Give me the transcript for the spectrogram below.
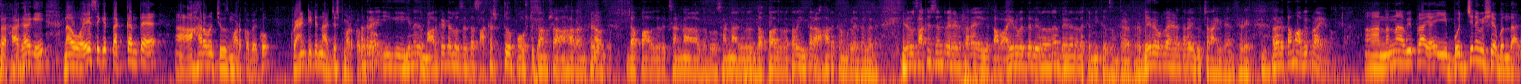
ಸೊ ಹಾಗಾಗಿ ನಾವು ವಯಸ್ಸಿಗೆ ತಕ್ಕಂತೆ ಆಹಾರವನ್ನು ಚೂಸ್ ಮಾಡ್ಕೋಬೇಕು. ಕ್ವಾಂಟಿಟಿನ ಅಡ್ಜಸ್ಟ್ ಅಂದ್ರೆ ಮಾಡ್ಕೋಬೇಕು. ಈಗ ಏನಿದೆ ಮಾರ್ಕೆಟಲ್ಲೂ ಸಹಿತ ಸಾಕಷ್ಟು ಪೌಷ್ಟಿಕಾಂಶ ಆಹಾರ ಅಂತ ಹೇಳಿ ದಪ್ಪ ಆಗೋದಕ್ಕೆ ಸಣ್ಣ ಆಗೋದು ಸಣ್ಣ ಆಗಿರೋದು ದಪ್ಪ ಆಗಿರೋ ಥರ ಈ ಥರ ಆಹಾರ ಕ್ರಮಗಳಿದೆಲ್ಲ ಇದೆ. ಇದರಲ್ಲಿ ಸಾಕಷ್ಟು ಜನರು ಹೇಳ್ತಾರೆ ಈಗ ತಾವು ಆಯುರ್ವೇದದಲ್ಲಿ ಇರೋದನ್ನ ಬೇರೆದೆಲ್ಲ ಕೆಮಿಕಲ್ಸ್ ಅಂತ ಹೇಳ್ತಾರೆ. ಬೇರೆಯವ್ರೆಲ್ಲ ಹೇಳ್ತಾರೆ ಇದು ಚೆನ್ನಾಗಿದೆ ಅಂತ ಹೇಳಿ. ಅದರ ತಮ್ಮ ಅಭಿಪ್ರಾಯ ಏನು ಅಂತ? ನನ್ನ ಅಭಿಪ್ರಾಯ ಈ ಬೊಜ್ಜಿನ ವಿಷಯ ಬಂದಾಗ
